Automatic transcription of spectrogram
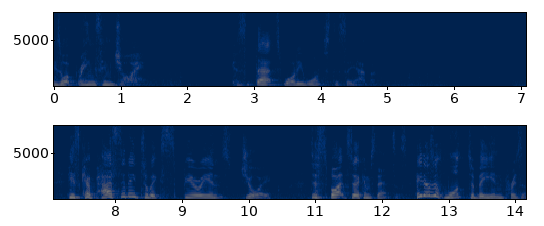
is what brings him joy. Because that's what he wants to see happen. His capacity to experience joy despite circumstances. He doesn't want to be in prison.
